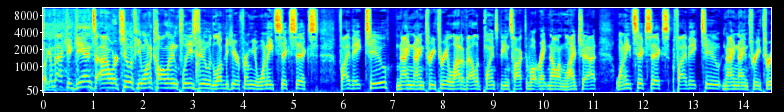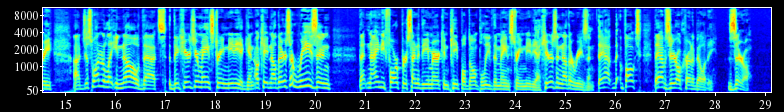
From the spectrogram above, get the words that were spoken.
Welcome back again to hour two. If you want to call in, please do. Would love to hear from you. 1 582 9933. A lot of valid points being talked about right now on live chat. 1 582 9933. Uh, just wanted to let you know that the, here's your mainstream media again. Okay, now there's a reason that 94% of the American people don't believe the mainstream media. Here's another reason. They have, folks, they have zero credibility. Zero.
